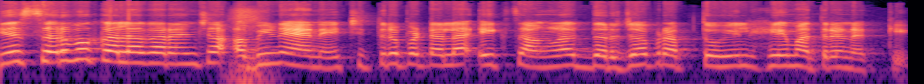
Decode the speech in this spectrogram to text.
या सर्व कलाकारांच्या अभिनयाने चित्रपटाला एक चांगला दर्जा प्राप्त होईल हे मात्र नक्की.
